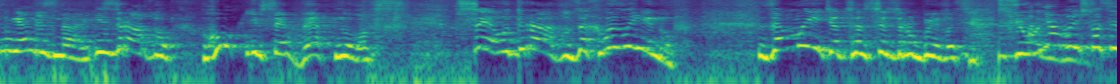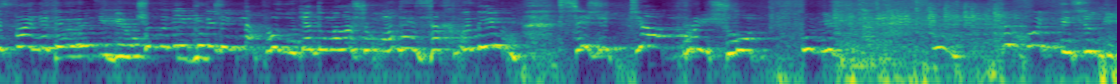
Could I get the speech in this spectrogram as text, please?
ну я не знаю. І зразу гух і все гепнуло. Все одразу, за хвилину. За мить оце все зробилося. А я вийшла зі спальні, дивлюсь, чоловік лежить на полу. Я думала, що в мене за хвилину все життя пройшло. Ой, Заходьте сюди.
